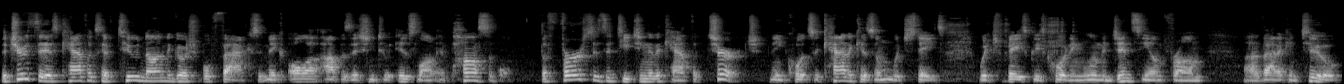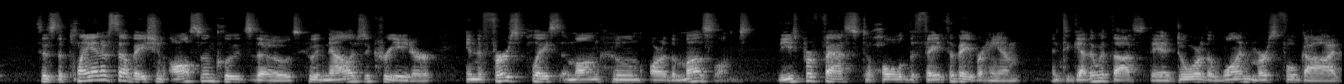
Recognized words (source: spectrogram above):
The truth is, Catholics have two non negotiable facts that make all opposition to Islam impossible. The first is the teaching of the Catholic Church. And he quotes a catechism which states, which basically is quoting Lumen Gentium from uh, Vatican II, says the plan of salvation also includes those who acknowledge the Creator, in the first place among whom are the Muslims. These profess to hold the faith of Abraham, and together with us they adore the one merciful God,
